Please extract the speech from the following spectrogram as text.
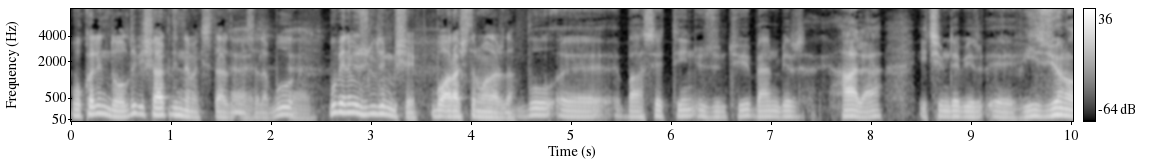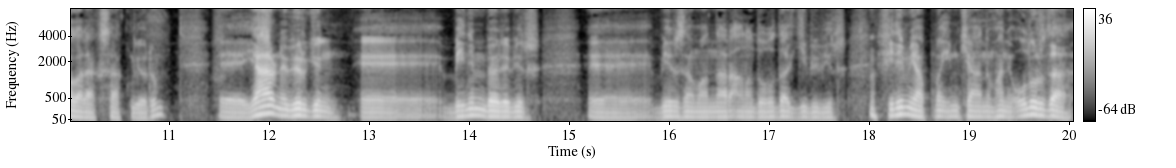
vokalin de olduğu bir şarkı dinlemek isterdim evet, mesela. Bu evet. bu benim üzüldüğüm bir şey bu araştırmalarda. Bu e, bahsettiğin üzüntüyü ben bir hala içimde bir e, vizyon olarak saklıyorum. E, yarın öbür gün e, benim böyle bir e, bir zamanlar Anadolu'da gibi bir film yapma imkanım hani olur da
